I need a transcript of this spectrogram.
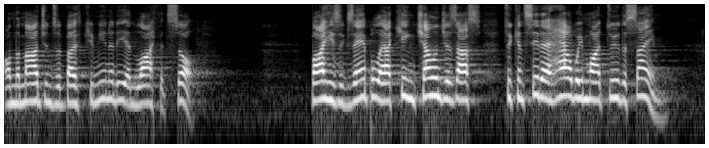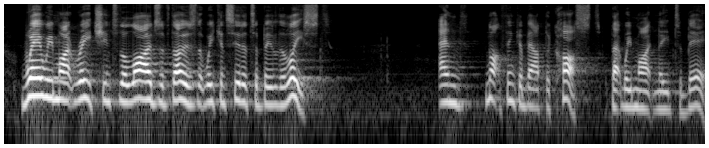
on the margins of both community and life itself. By his example, our King challenges us to consider how we might do the same, where we might reach into the lives of those that we consider to be the least, and not think about the cost that we might need to bear.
